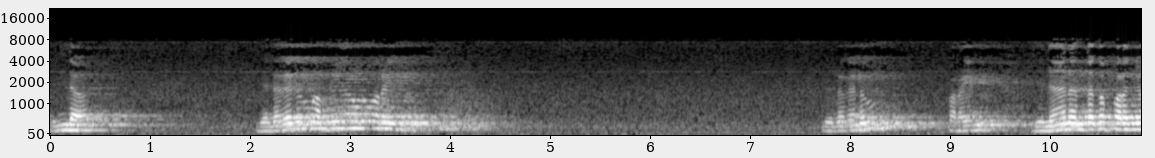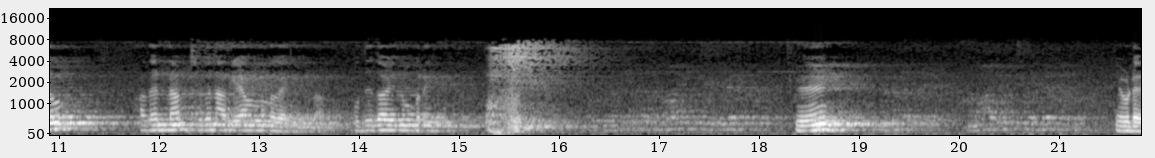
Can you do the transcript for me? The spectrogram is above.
ഇല്ല ജനകനും അദ്വൈതമാണ് പറയുന്നത്. ജനകനും പറയുന്നു ജനകൻ എന്തൊക്കെ പറഞ്ഞു? അതെല്ലാം ശിവൻ അറിയാവുന്ന കാര്യങ്ങളാണ്. പുതിയതായൊന്നും പറയുന്നില്ല ഏ? എവിടെ?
